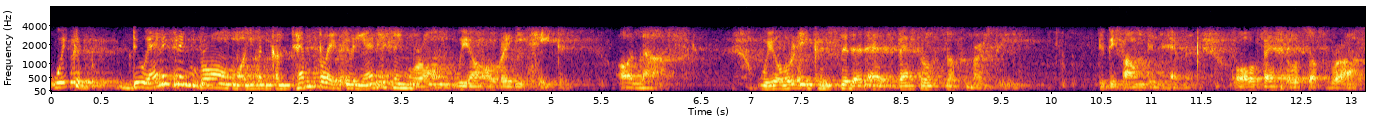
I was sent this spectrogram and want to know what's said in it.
we could do anything wrong or even contemplate doing anything wrong, we are already hated or loved. We are already considered as vessels of mercy to be found in heaven or vessels of wrath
